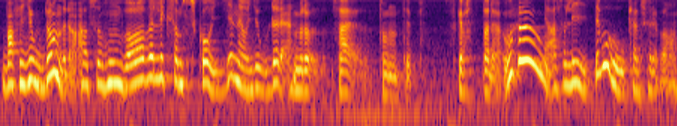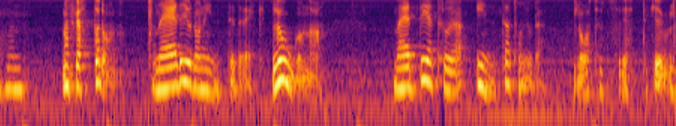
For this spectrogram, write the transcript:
varför gjorde hon det då? Alltså hon var väl liksom skojig när hon gjorde det. Men då, så här, att hon typ skrattade? Woho! Ja, alltså lite woho kanske det var, men... Men skrattade hon? Nej, det gjorde hon inte direkt. Log hon då? Nej, det tror jag inte att hon gjorde. Det låter inte så jättekul.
